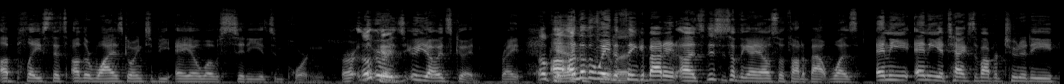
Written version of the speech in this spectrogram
a place that's otherwise going to be AOO city is important, or, or Okay. it's, you know it's good, right? Okay, Uh, another way to that. think about it, uh, this is something I also thought about was any any attacks of opportunity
